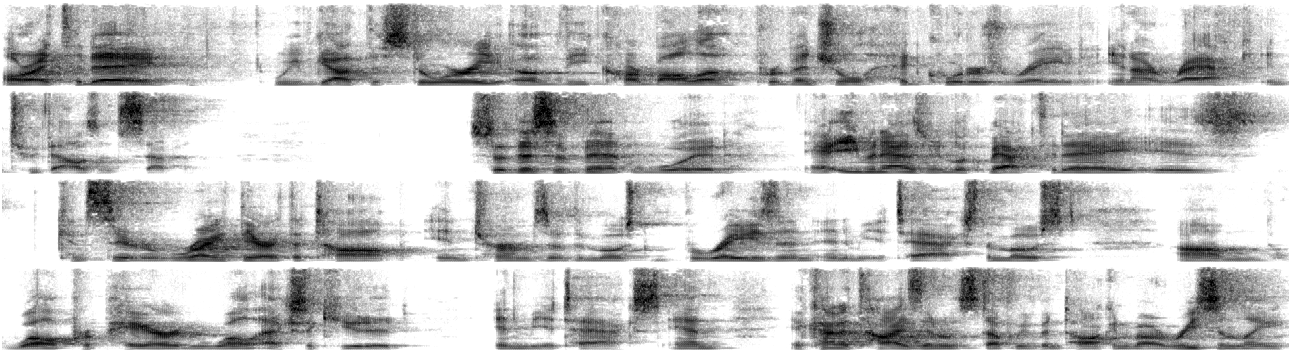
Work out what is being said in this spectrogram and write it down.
All right, today we've got the story of the Karbala Provincial Headquarters raid in Iraq in 2007. So, this event would even as we look back today, is considered right there at the top in terms of the most brazen enemy attacks, the most um, well prepared and well executed enemy attacks. And it kind of ties in with stuff we've been talking about recently,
